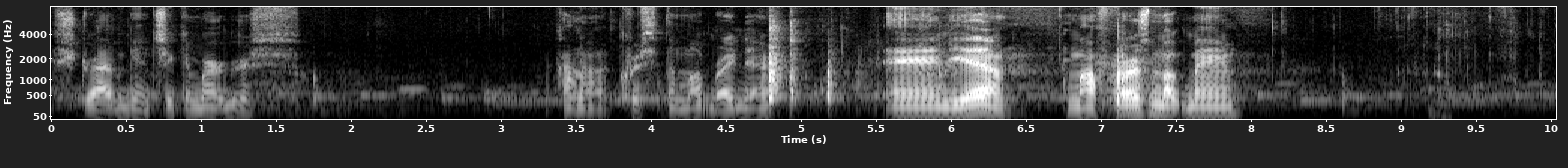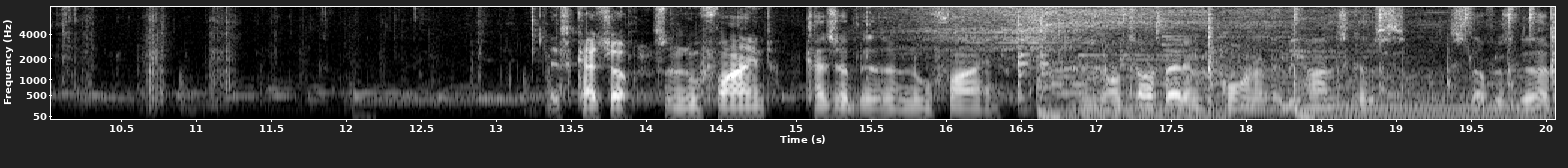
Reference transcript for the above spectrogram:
Extravagant chicken burgers. Kind of crisp them up right there. And yeah, my first mukbang. It's ketchup. It's a new find. Ketchup is a new find. I'm just gonna toss that in the corner to be honest, because stuff is good.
